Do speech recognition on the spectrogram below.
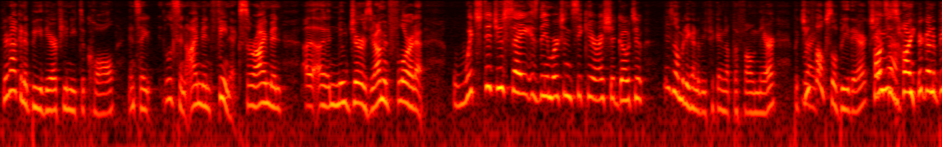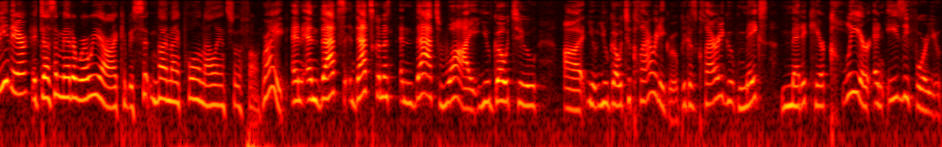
they're not going to be there if you need to call and say, listen, I'm in Phoenix or I'm in uh, uh, New Jersey, or I'm in Florida. Which did you say is the emergency care I should go to? There's nobody going to be picking up the phone there, but you Right. folks will be there. Oh, Chances yeah. are you're going to be there. It doesn't matter where we are. I could be sitting by my pool and I'll answer the phone. Right, and and that's that's gonna and that's why you go to. Uh, you, you go to Clarity Group because Clarity Group makes Medicare clear and easy for you.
